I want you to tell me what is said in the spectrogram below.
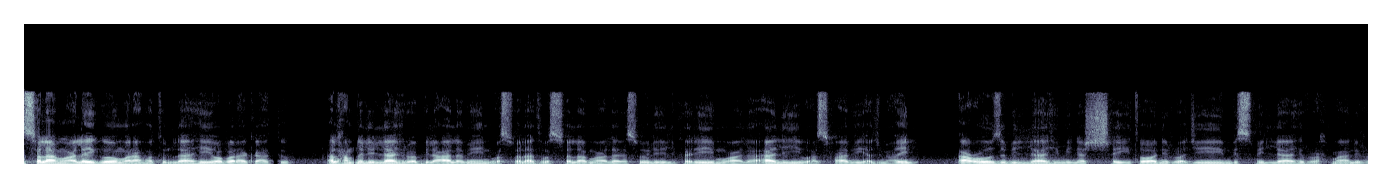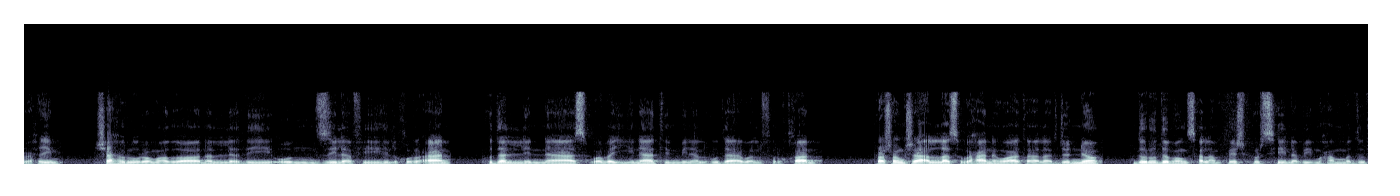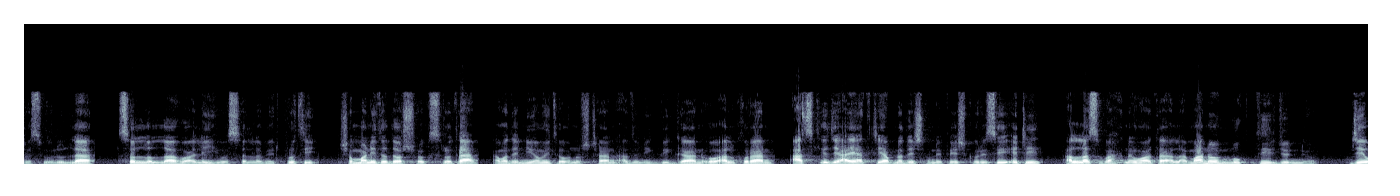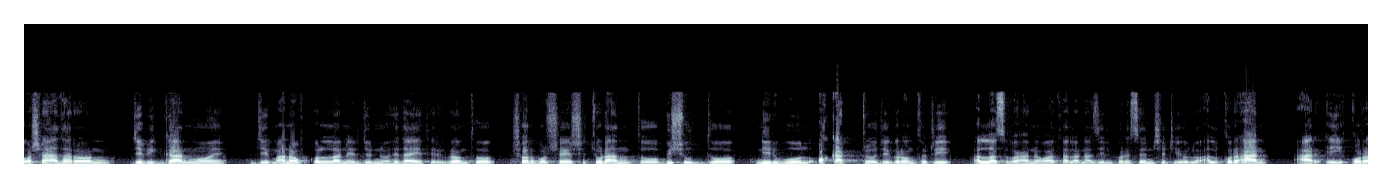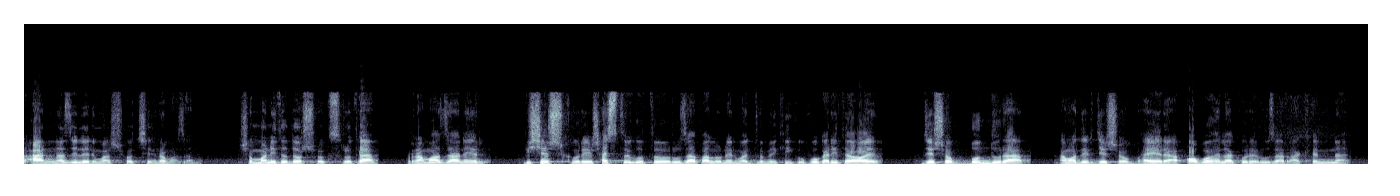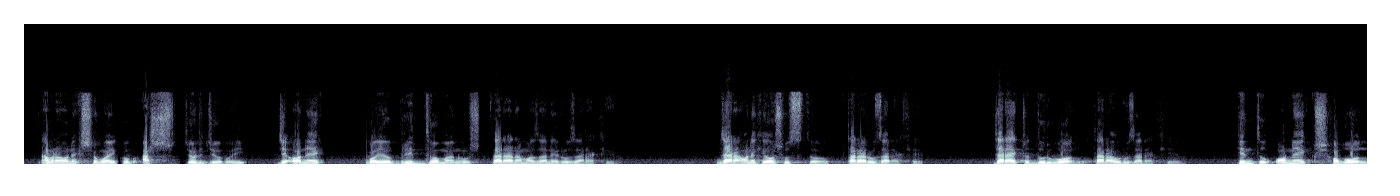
আসসালামু আলাইকুম রহমতুল্লাহি ওবরাকাত আলহামদুলিল্লাহ রবিল আলমিন ওসলাত ওসালাম আল্লাহ রসুলহিল করিম ওয়ালা আলহি ওয়াসহাবি আজমাইন। রাজিম। বিসমিল্লাহির রহমানির রহিম। শাহরু রমাদান আল্লাযী উনজিলা ফীহিল কুরআন হুদাল লিন-নাস ওয়া বাইয়িনাতিন মিনাল হুদা ওয়াল ফুরকান প্রশংসা আল্লাহ সুবহানাহু ওয়া তাআলার জন্য। দরুদ এবং সালাম পেশ করছি নবী মুহাম্মদুর রাসূলুল্লাহ। সাল্লাল্লাহু আলাইহি ওয়াসাল্লামের প্রতি সম্মানিত দর্শক, শ্রোতা, আমাদের নিয়মিত অনুষ্ঠান আধুনিক বিজ্ঞান ও আল কোরআন আজকে যে আয়াতটি আপনাদের সামনে পেশ করেছি, এটি আল্লাহ তাআলা মানব মুক্তির জন্য, যে অসাধারণ, যে বিজ্ঞানময়, যে মানব কল্যাণের জন্য হেদায়েতের গ্রন্থ, সর্বশেষ, চূড়ান্ত, বিশুদ্ধ, নির্ভুল, অকাট্য যে গ্রন্থটি আল্লাহ সুবাহান নাজিল করেছেন, সেটি হলো আল কোরআন আর এই কোরআন নাজিলের মাস হচ্ছে রামাজান। সম্মানিত দর্শক, শ্রোতা রামাজানের বিশেষ করে স্বাস্থ্যগত রোজা পালনের মাধ্যমে কি উপকারিতা হয়? যেসব বন্ধুরা আমাদের যেসব ভাইয়েরা অবহেলা করে রোজা রাখেন না, আমরা অনেক সময় খুব আশ্চর্য হই যে অনেক বয়োবৃদ্ধ মানুষ তারা রামাজানে রোজা রাখে। যারা অনেকে অসুস্থ, তারা রোজা রাখে। যারা একটু দুর্বল, তারাও রোজা রাখে। কিন্তু অনেক সবল,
